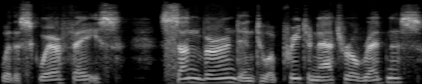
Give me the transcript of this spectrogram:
with a square face, sunburned into a preternatural redness,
